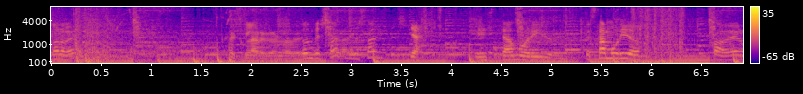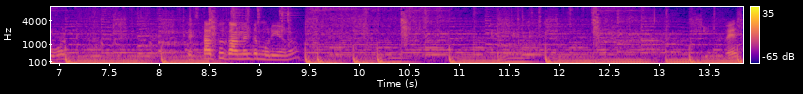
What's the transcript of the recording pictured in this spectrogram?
No, lo veo. claro que no lo veo. ¿Dónde está? ¿Dónde está? Ya. Está morido. Está murido. Joder, güey. Está totalmente murido, ¿no? ¿Ves?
